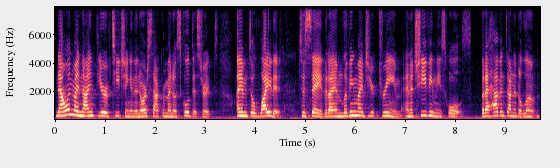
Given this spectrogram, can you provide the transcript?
Now in my ninth year of teaching in the North Sacramento School District, I am delighted to say that I am living my dream and achieving these goals, but I haven't done it alone.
